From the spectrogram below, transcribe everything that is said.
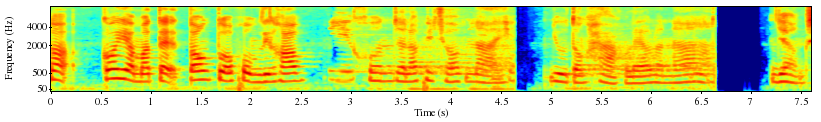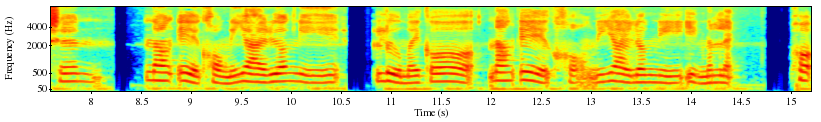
ก็ก็อย่ามาแตะต้องตัวผมสิครับ มีคนจะรับผิดชอบนาย อยู่ต่างหากแล้วล่ะนะอย่างเช่น นางเอกของนิยายเรื่องนี้ หรือไม่ก็นางเอกของนิยายเรื่องนี้อีกนั่นแหละ เพราะ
